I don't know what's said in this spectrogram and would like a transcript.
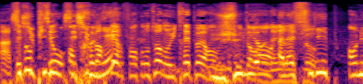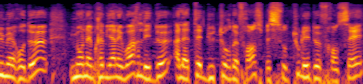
ah, Thibaut Pinot en premier. franc-comtois ont eu très peur en Julien à la Philippe en numéro 2, mais on aimerait bien les voir les deux à la tête du Tour de France parce que ce sont tous les deux français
